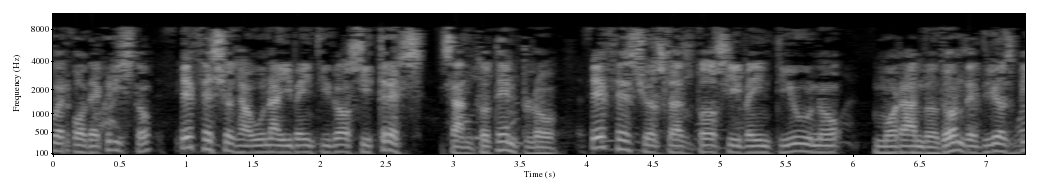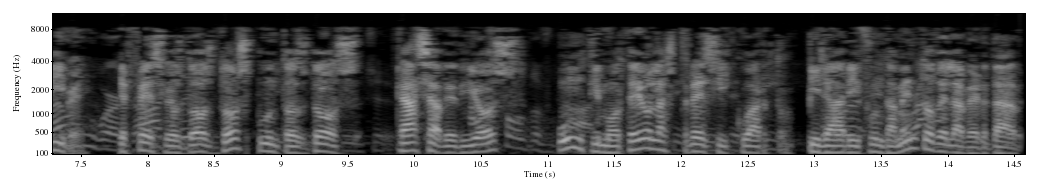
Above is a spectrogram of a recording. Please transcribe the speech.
Cuerpo de Cristo, Efesios la 1 y 22 y 3, Santo Templo, Efesios las 2 y 21, morando donde Dios vive, Efesios 2 2.2, Casa de Dios, 1 Timoteo las 3 y 4, Pilar y fundamento de la verdad,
